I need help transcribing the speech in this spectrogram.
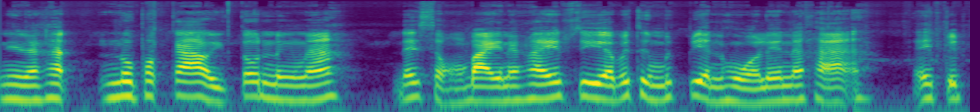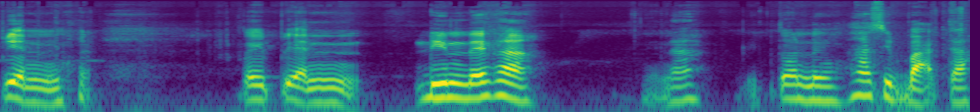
นี่นะคะนพเก้าอีกต้นหนึ่งนะ ได้สองใบนะคะ FC เอาไปถึงไปเปลี่ยนหัวเลยนะคะไอไปเปลี่ยนไปเปลี่ยนดินเลยค่ะนี่นะอีกต้นหนึ่งห้าสิบบาทจ้ะ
